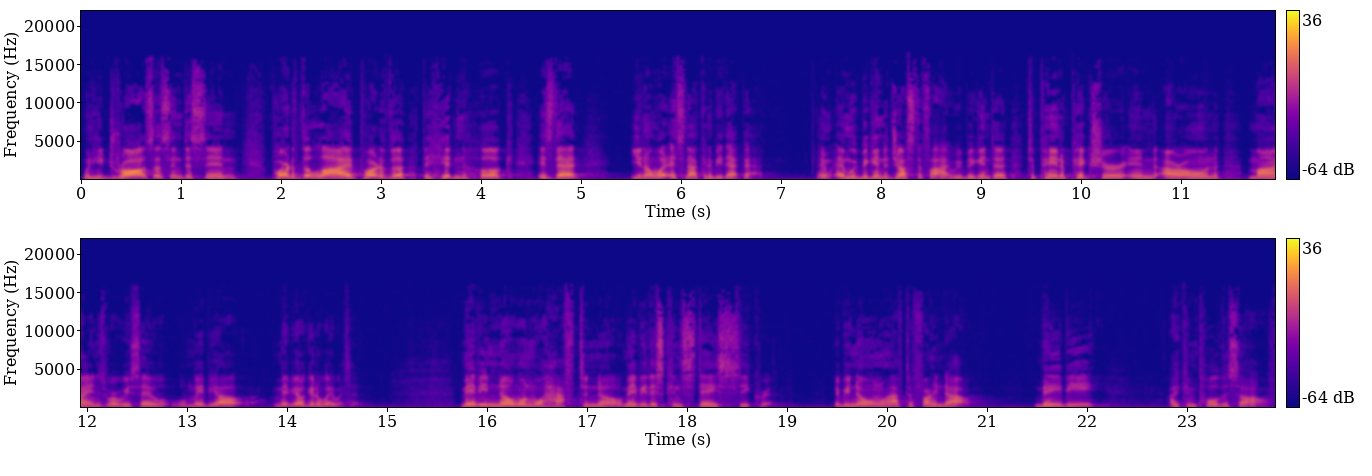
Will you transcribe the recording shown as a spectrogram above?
when he draws us into sin, part of the lie, part of the, the hidden hook is that you know what, it's not going to be that bad. And, and we begin to justify. We begin to, to paint a picture in our own minds where we say, well, maybe I'll, maybe I'll get away with it. Maybe no one will have to know. Maybe this can stay secret. Maybe no one will have to find out. Maybe I can pull this off.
